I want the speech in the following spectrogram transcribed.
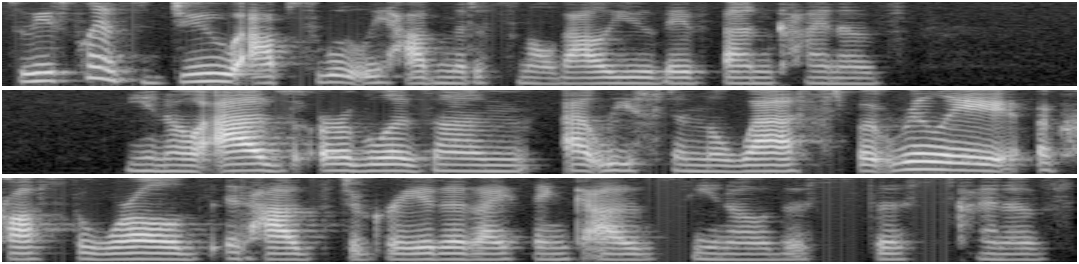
So these plants do absolutely have medicinal value. They've been kind of, you know, as herbalism, at least in the West, but really across the world, it has degraded, I think, as, you know, this this kind of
